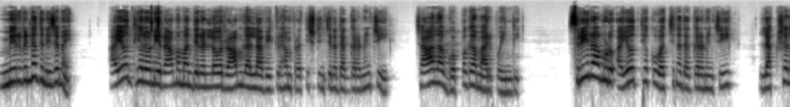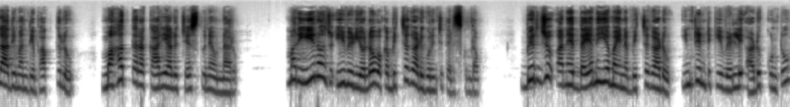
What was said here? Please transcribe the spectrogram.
మీరు విన్నది నిజమే. అయోధ్యలోని రామమందిరంలో రామ్లల్లా విగ్రహం ప్రతిష్ఠించిన దగ్గర నుంచి చాలా గొప్పగా మారిపోయింది. శ్రీరాముడు అయోధ్యకు వచ్చిన దగ్గర నుంచి లక్షలాది మంది భక్తులు మహత్తర కార్యాలు చేస్తూనే ఉన్నారు. మరి ఈరోజు ఈ వీడియోలో ఒక బిచ్చగాడి గురించి తెలుసుకుందాం. బిర్జు అనే దయనీయమైన బిచ్చగాడు ఇంటింటికి వెళ్ళి అడుక్కుంటూ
